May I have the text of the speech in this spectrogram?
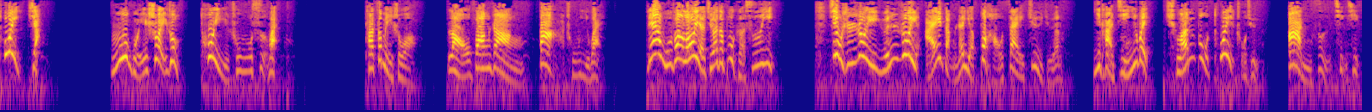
退下。五鬼率众退出寺外。他这么一说，老方丈大出意外，连五凤楼也觉得不可思议。就是瑞云、瑞霭等人也不好再拒绝了。一看锦衣卫。全部退出去，暗自庆幸，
